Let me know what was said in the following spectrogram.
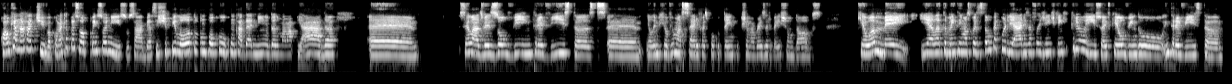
qual que é a narrativa, como é que a pessoa pensou nisso, sabe? Assistir piloto um pouco com um caderninho dando uma mapeada, é, sei lá, às vezes ouvir entrevistas. é, eu lembro que eu vi uma série faz pouco tempo que chama Reservation Dogs que eu amei. E ela também tem umas coisas tão peculiares. Eu falei, gente, quem que criou isso? Aí fiquei ouvindo entrevista.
